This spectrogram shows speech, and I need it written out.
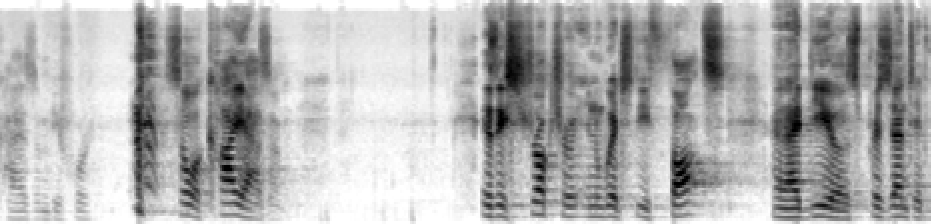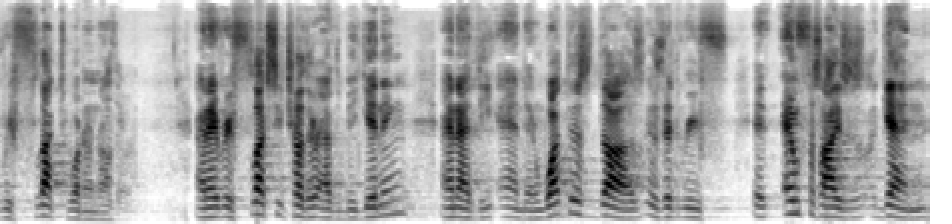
chiasm before? so, a chiasm is a structure in which the thoughts and ideas presented reflect one another. And it reflects each other at the beginning and at the end. And what this does is it, ref- it emphasizes, again,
